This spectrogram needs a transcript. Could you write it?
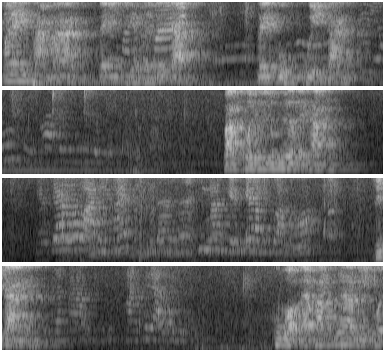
ไม่สามารถได้ยินเสียงเลยเนื่องจากในกลุ่มคุยกัน บางคนยังไม่รู้เรื่องเลยครับ เก็บแก้วแล้วหวานดีไหมอะเก็บแก้วดีกว่าเนาะ คิดกันอ่ทานขยะแล้วอยู่ครูบอกแล้วครับเมื่อมีคน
